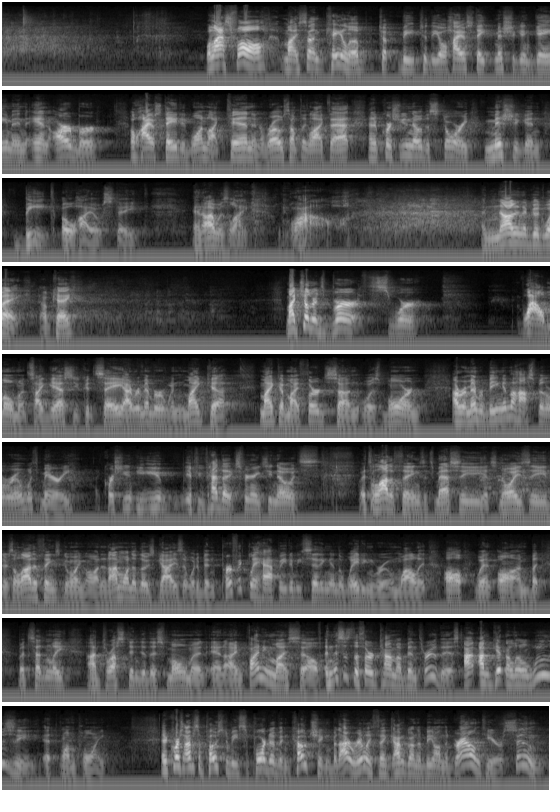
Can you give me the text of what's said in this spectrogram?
Well, last fall, my son Caleb took me to the Ohio State Michigan game in Ann Arbor. Ohio State had won like 10 in a row, something like that. And of course, you know the story. Michigan beat Ohio State. And I was like, wow and not in a good way, okay? My children's births were wow moments, I guess you could say. I remember when Micah, Micah, my third son, was born. I remember being in the hospital room with Mary. Of course, you, you, if you've had that experience, you know it's it's a lot of things. It's messy, it's noisy, there's a lot of things going on. And I'm one of those guys that would have been perfectly happy to be sitting in the waiting room while it all went on. But, but suddenly I'm thrust into this moment and I'm finding myself, and this is the third time I've been through this, I, I'm getting a little woozy at one point. And of course, I'm supposed to be supportive and coaching, but I really think I'm going to be on the ground here soon.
